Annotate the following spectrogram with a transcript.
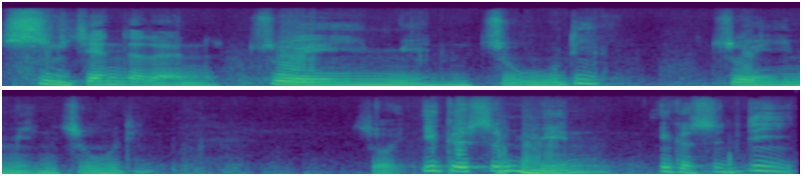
世间的人追名逐利，追名逐利，所以一个是名，一个是利。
